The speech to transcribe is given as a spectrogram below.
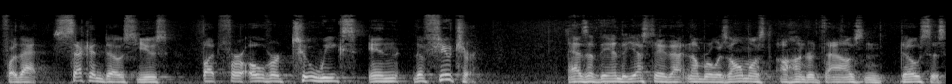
for that second dose use, but for over two weeks in the future. As of the end of yesterday, that number was almost 100,000 doses.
